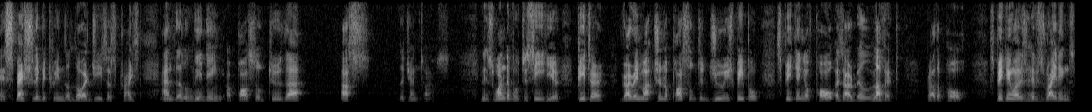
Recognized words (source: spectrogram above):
especially between the Lord Jesus Christ and the leading apostle to the us, the Gentiles. And it's wonderful to see here Peter, very much an apostle to Jewish people, speaking of Paul as our beloved brother Paul, speaking of his writings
